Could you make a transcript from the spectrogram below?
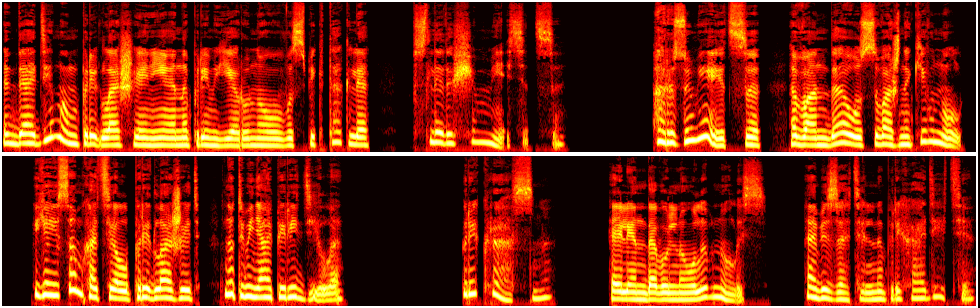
дадим им приглашение на премьеру нового спектакля в следующем месяце?» «Разумеется», — Ван Даус важно кивнул. «Я и сам хотел предложить, но ты меня опередила». «Прекрасно». Элен довольно улыбнулась. «Обязательно приходите.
